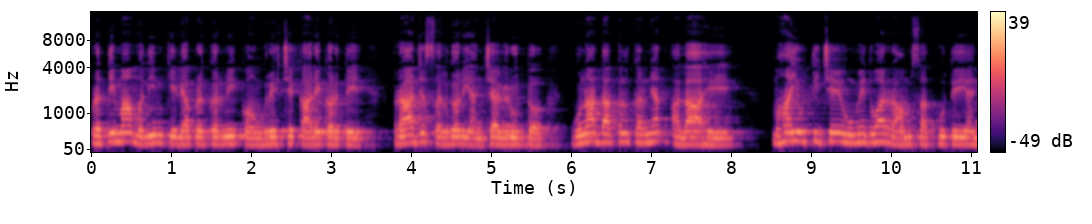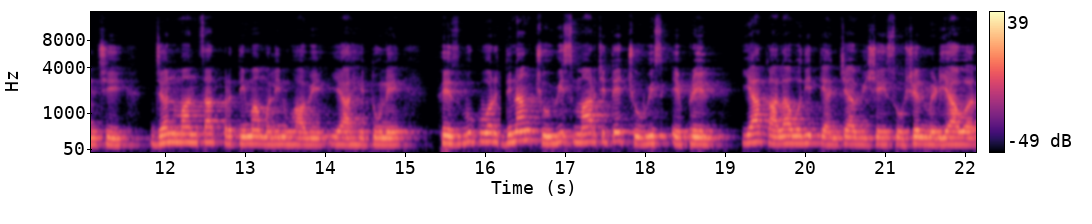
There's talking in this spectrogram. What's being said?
प्रतिमा मलिन केल्याप्रकरणी काँग्रेसचे कार्यकर्ते राज सलगर यांच्याविरुद्ध गुन्हा दाखल करण्यात आला आहे. महायुतीचे उमेदवार राम सातपुते यांची जनमानसात प्रतिमा मलिन व्हावी या हेतूने फेसबुकवर दिनांक चोवीस मार्च ते चोवीस एप्रिल या कालावधीत त्यांच्याविषयी सोशल मीडियावर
